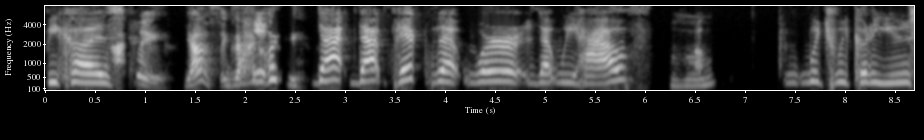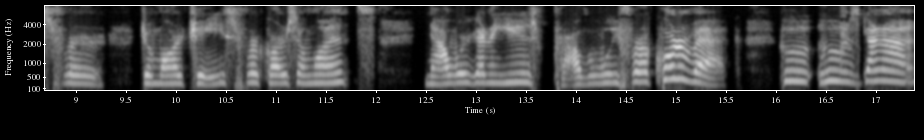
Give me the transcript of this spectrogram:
Because Exactly. Yes, exactly. that that pick that we're that we have, hmm which we could have used for Ja'Marr Chase for Carson Wentz, now we're gonna use probably for a quarterback who who's gonna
